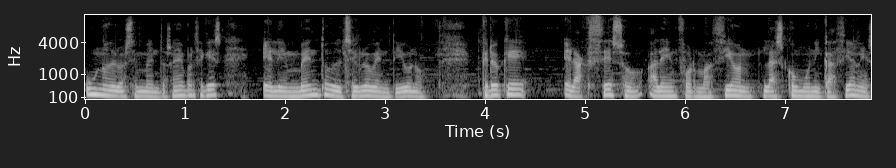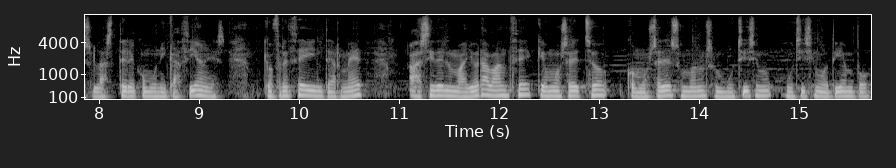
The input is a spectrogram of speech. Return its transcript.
uno de los inventos, a mí me parece que es el invento del siglo XXI. Creo que el acceso a la información, las comunicaciones, las telecomunicaciones que ofrece Internet ha sido el mayor avance que hemos hecho como seres humanos en muchísimo, muchísimo tiempo.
